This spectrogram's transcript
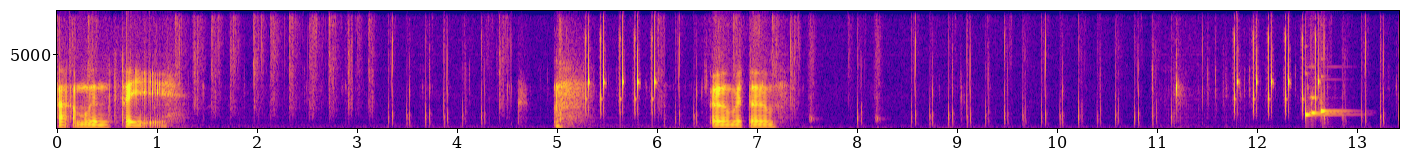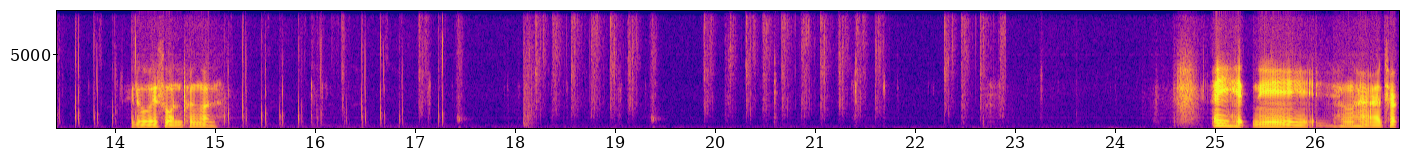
สามหมื่นสี่เติมไปเติมไปดูในสวนพึ่งก่อน ไอ เห็ดนี่เพิ่งหาจาก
